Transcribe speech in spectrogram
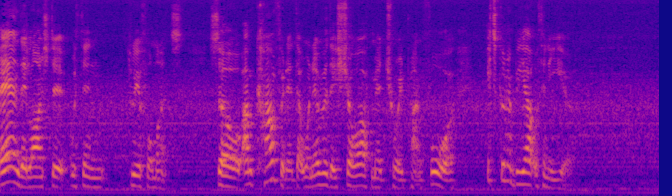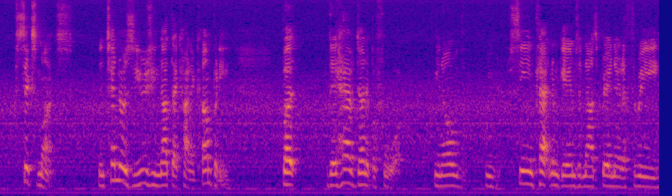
And they launched it within three or four months. So I'm confident that whenever they show off Metroid Prime 4, it's going to be out within a year. Six months. Nintendo is usually not that kind of company. But they have done it before. You know, we've seen Platinum Games announce Bayonetta 3,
